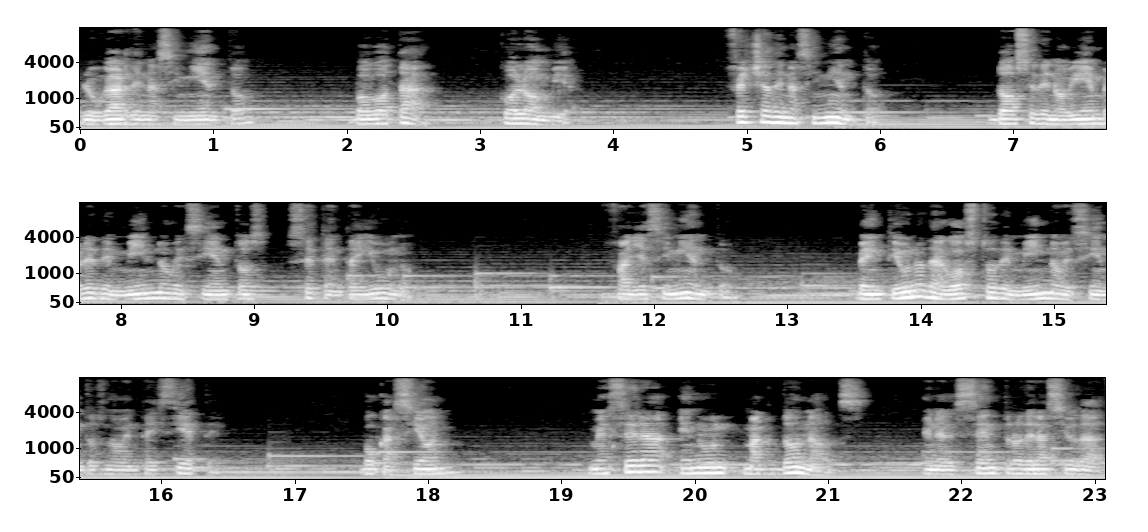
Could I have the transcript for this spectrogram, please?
Lugar de nacimiento. Bogotá, Colombia. Fecha de nacimiento. 12 de noviembre de 1971. Fallecimiento 21 de agosto de 1997. Vocación mesera en un McDonald's en el centro de la ciudad.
